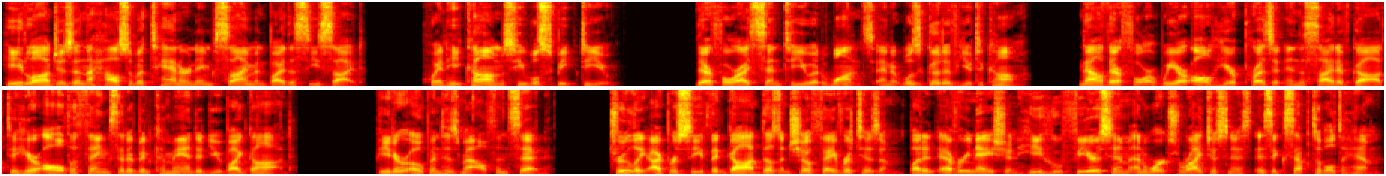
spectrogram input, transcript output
He lodges in the house of a tanner named Simon by the seaside. When he comes, he will speak to you. Therefore I sent to you at once, and it was good of you to come. Now therefore we are all here present in the sight of God to hear all the things that have been commanded you by God. Peter opened his mouth and said, Truly I perceive that God doesn't show favoritism, but in every nation he who fears him and works righteousness is acceptable to him.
